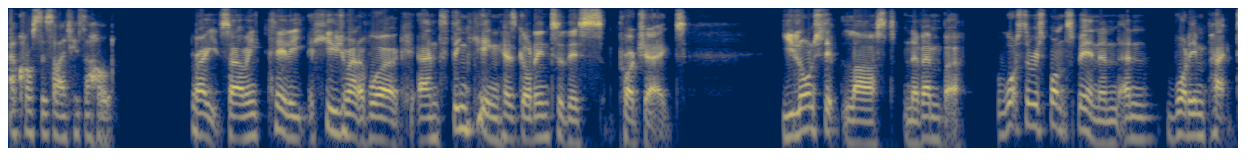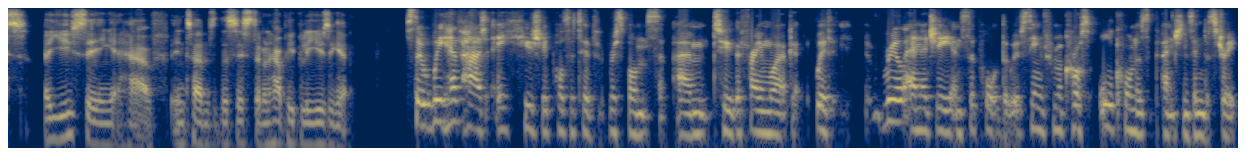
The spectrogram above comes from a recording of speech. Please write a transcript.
across society as a whole. Right. So, I mean, clearly a huge amount of work and thinking has gone into this project. You launched it last November. What's the response been and, and what impact are you seeing it have in terms of the system and how people are using it? So we have had a hugely positive response um, to the framework with real energy and support that we've seen from across all corners of the pensions industry.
